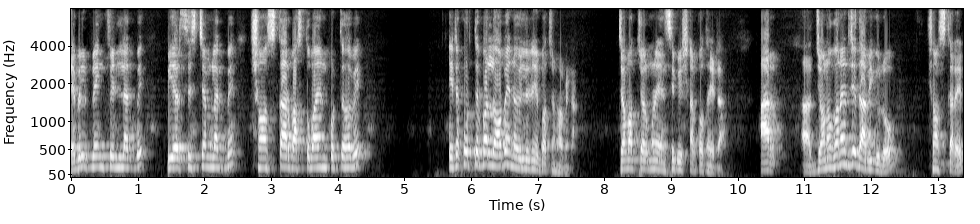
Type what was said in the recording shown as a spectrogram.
লেভেল প্লেইং ফিল্ড লাগবে পিয়ার সিস্টেম লাগবে, সংস্কার বাস্তবায়ন করতে হবে। এটা করতে পারলে হবে, নইলে নির্বাচন হবে না। জামাত চরমনে এনসিপির সার কথা এটা। আর জনগণের যে দাবিগুলো, সংস্কারের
